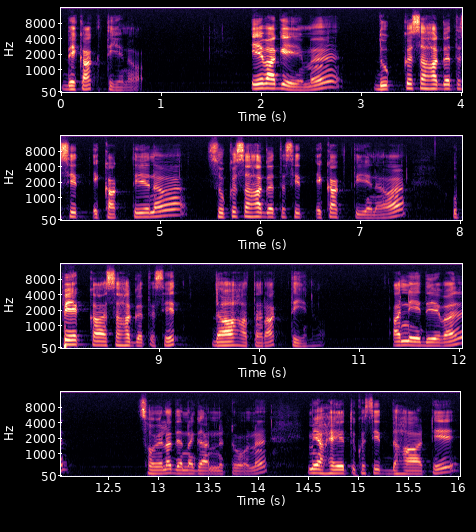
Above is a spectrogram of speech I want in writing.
දෙකක් තියෙනවා. ඒ වගේම දුක්ඛ සහගත සිත් එකක් තියෙනවා සුඛ සහගත සිත් එකක් තියෙනවා උපේක්ඛා සහගත සිත් 14ක් තියෙනවා. අන්න ඒ දේවල් සොයලා දැනගන්නට ඕන. මේ හේතුක සිත් 18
